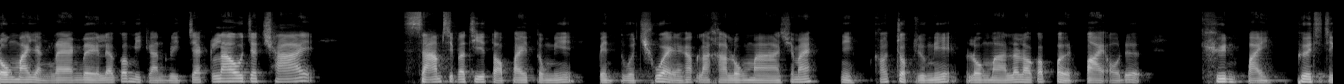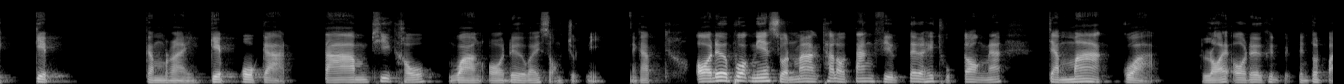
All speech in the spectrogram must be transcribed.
ลงมาอย่างแรงเลย แล้วก็มีการ reject เราจะใช้ 30 นาทีต่อไปตรงนี้เป็นตัวช่วยนะครับ ราคาลงมาใช่ไหมนี่เขาจบอยู่ตรงนี้ลงมาแล้วเราก็เปิด buy order ขึ้นไปเพื่อที่จะเก็บกำไร เก็บโอกาสตามที่เขาวางออเดอร์ไว้ 2 จุดนี้นะครับออเดอร์พวกนี้ส่วนมากถ้าเราตั้งฟิลเตอร์ให้ถูกต้องนะ จะมากกว่า 100ออเดอร์ขึ้นเป็นต้นไป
